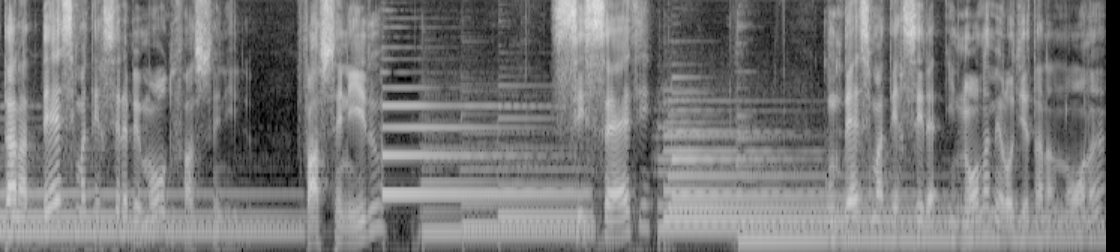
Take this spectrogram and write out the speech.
Está na 13 terceira bemol do Fá sustenido. Fá sustenido, Si7, com 13 terceira e nona, a melodia está na nona.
